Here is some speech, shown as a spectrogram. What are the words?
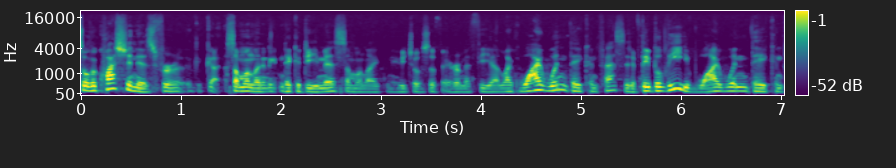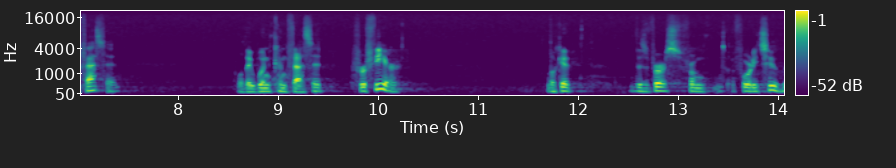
So the question is for someone like Nicodemus, someone like Joseph Arimathea, like why wouldn't they confess it? If they believe, why wouldn't they confess it? Well, they wouldn't confess it for fear. Look at this verse from 42.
